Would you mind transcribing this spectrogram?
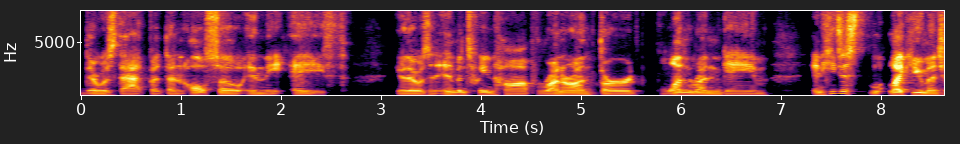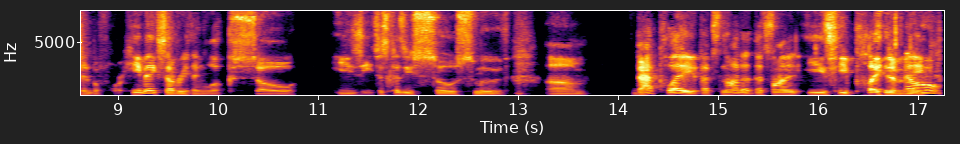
there was that, but then also in the eighth, you know, there was an in between hop, runner on third, one run game, and he just, like you mentioned before, he makes everything look so easy just because he's so smooth. Um, that play, that's not a that's not an easy play to make No,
